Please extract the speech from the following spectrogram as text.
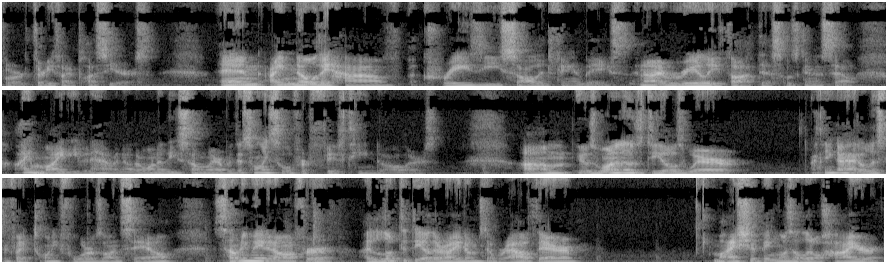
for 35 plus years. And I know they have a crazy solid fan base. And I really thought this was going to sell. I might even have another one of these somewhere, but this only sold for $15. Um, it was one of those deals where I think I had it listed for like 24, it was on sale. Somebody made an offer. I looked at the other items that were out there. My shipping was a little higher.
